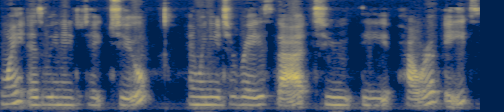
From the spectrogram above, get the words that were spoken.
point is we need to take 2 and we need to raise that to the power of 8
